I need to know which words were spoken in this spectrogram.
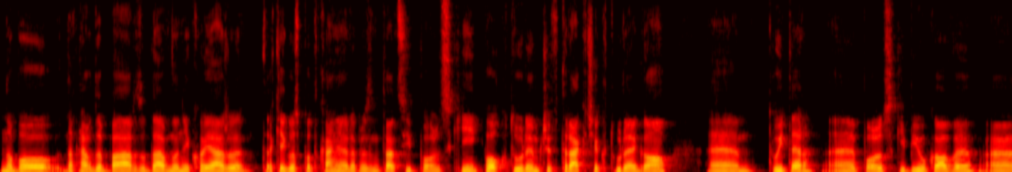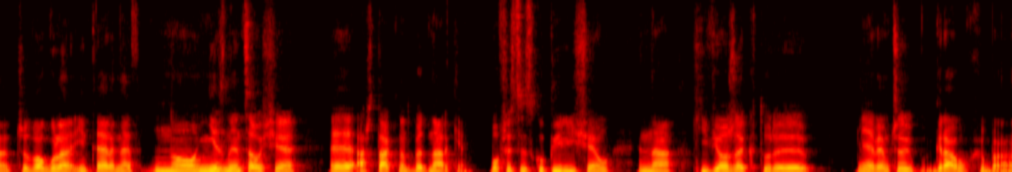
No bo naprawdę bardzo dawno nie kojarzę takiego spotkania reprezentacji Polski, po którym, czy w trakcie którego e, Twitter e, polski piłkowy, e, czy w ogóle internet, no nie znęcał się e, aż tak nad Bednarkiem, bo wszyscy skupili się na Kiwiorze, który nie wiem, czy grał, chyba,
